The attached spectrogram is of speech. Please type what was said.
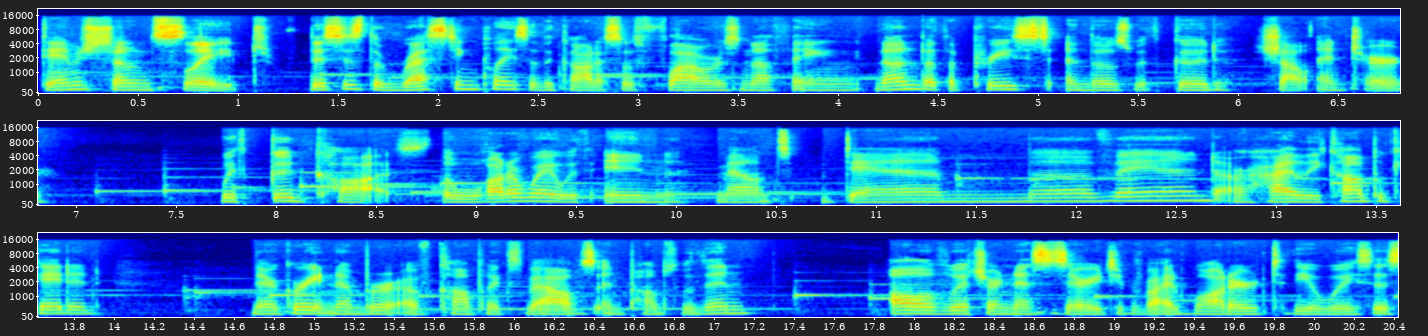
Damage stone slate. This is the resting place of the goddess of flowers. Nothing, none but the priest and those with good shall enter. With good cause. The waterway within Mount Damavand are highly complicated. There are a great number of complex valves and pumps within, all of which are necessary to provide water to the oasis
